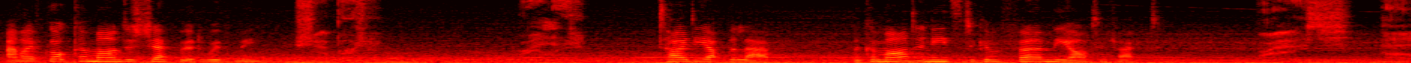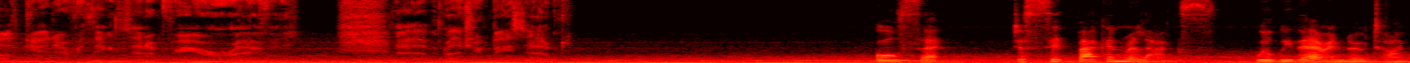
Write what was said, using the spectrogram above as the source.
And I've got Commander Shepard with me. Shepard? Really? Tidy up the lab. The Commander needs to confirm the artifact. Right. I'll get everything set up for your arrival. Uh, Project Base out. All set. Just sit back and relax. We'll be there in no time.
